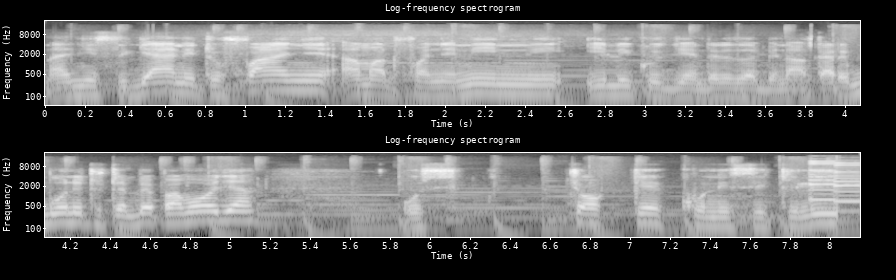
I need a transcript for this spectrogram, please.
na jinsi gani tufanye ama tufanye nini ili kujiendeleza binafsi. Karibuni tutembee pamoja, usichoke kunisikiliza.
